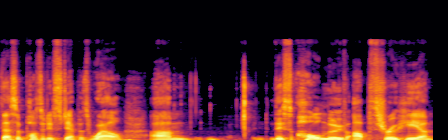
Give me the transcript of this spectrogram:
that's a positive step as well. Um, this whole move up through here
